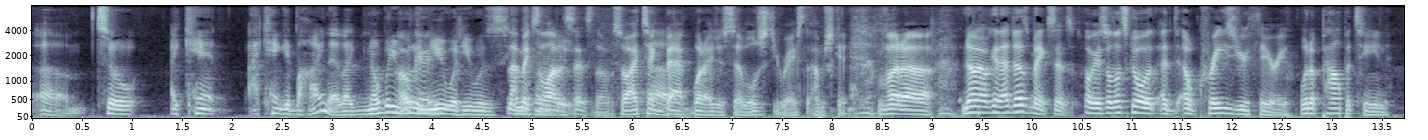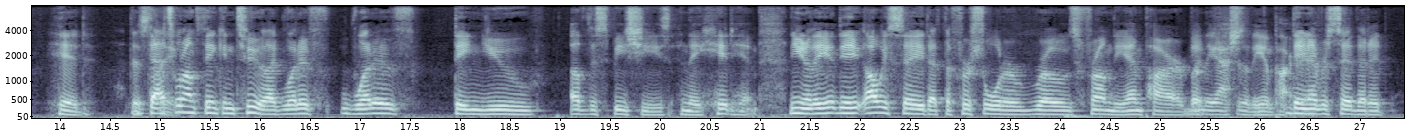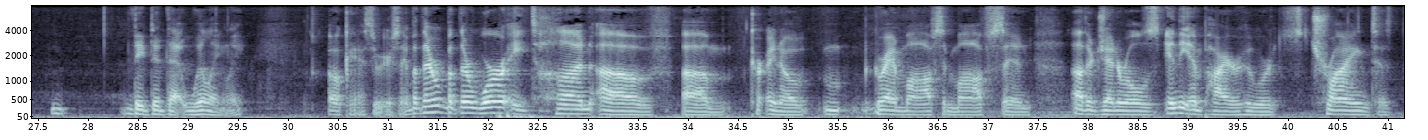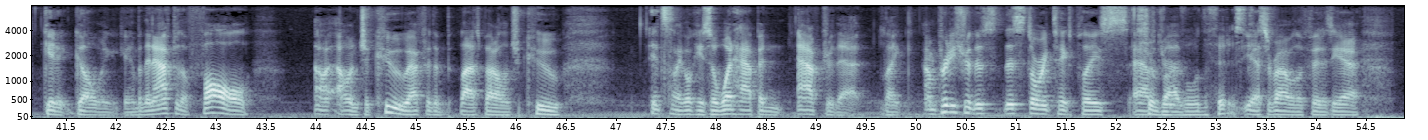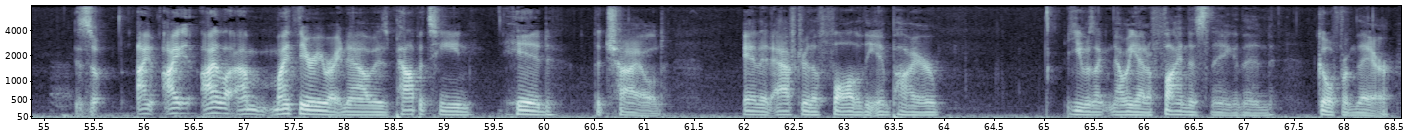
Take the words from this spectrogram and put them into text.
Um, so I can't. I can't get behind that. Like nobody really Okay. knew what he was. he That was makes a lot do. of sense, though. So I take back what I just said. We'll just erase that. I'm just kidding. But uh, no, okay, that does make sense. Okay, so let's go with a, a crazier theory. What if Palpatine hid this? That's thing? what I'm thinking too. Like, what if, what if they knew of the species and they hid him? You know, they they always say that the First Order rose from the Empire, but in the ashes of the Empire. they never said that it. They did that willingly. Okay, I see what you're saying. But there, but there were a ton of, um, you know, Grand Moffs and Moffs and other generals in the Empire who were trying to get it going again. But then after the fall uh, on Jakku, after the last battle on Jakku, it's like okay, so what happened after that? Like, I'm pretty sure this this story takes place after Survival of the fittest. yeah, survival of the fittest. Yeah. So I, I, I, I'm, my theory right now is Palpatine hid the child, and that after the fall of the Empire, he was like, "Now we got to find this thing, and then go from there."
